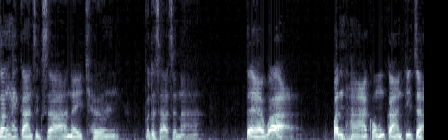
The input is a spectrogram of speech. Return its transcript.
ต้องให้การศึกษาในเชิง พุทธศาสนา แต่ว่าปัญหาของการที่จะ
